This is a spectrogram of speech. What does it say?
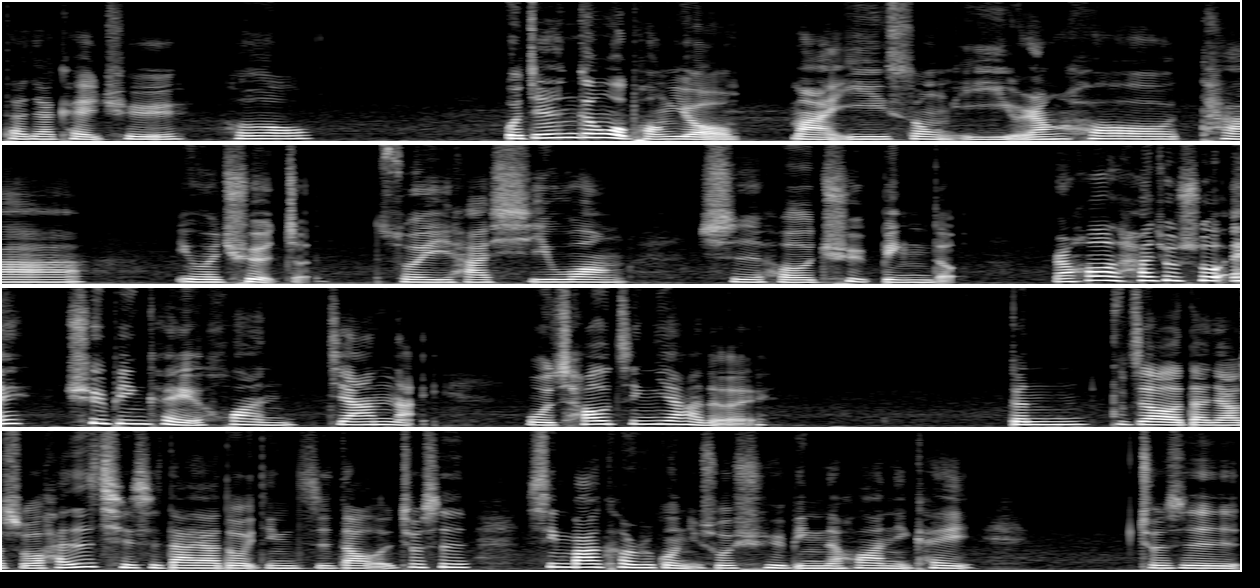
大家可以去喝哦。我今天跟我朋友买一送一，然后他因为确诊，所以他希望是喝去冰的，然后他就说：“诶，去冰可以换加奶。”我超惊讶的诶。跟不知道大家说，还是其实大家都已经知道了，就是星巴克，如果你说去冰的话，你可以就是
